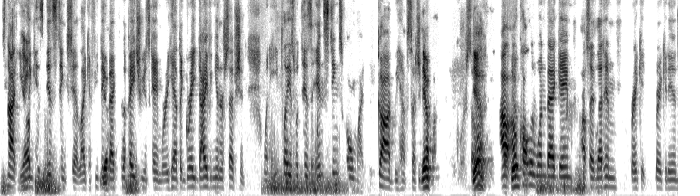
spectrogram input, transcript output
he's not Yep. using his instincts yet. Like if you think Yep. back to the Patriots game where he had the great diving interception, when he plays with his instincts, oh my God, we have such a Yeah. good one. So Yeah. I'll, Yeah. I'll call it one bad game. I'll say let him break it, break it in.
